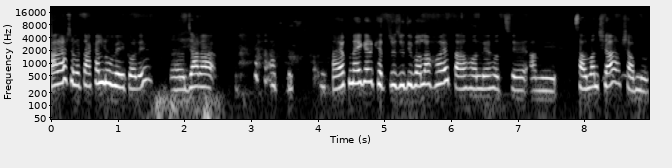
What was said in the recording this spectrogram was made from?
তারা আসলে টাকার লোভেই করে যারা। নায়ক নায়িকার ক্ষেত্রে যদি বলা হয় তাহলে হচ্ছে আমি সালমান শাহ শাবনুর।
